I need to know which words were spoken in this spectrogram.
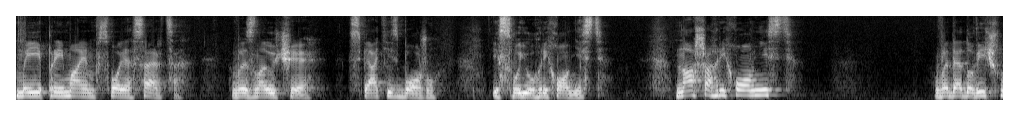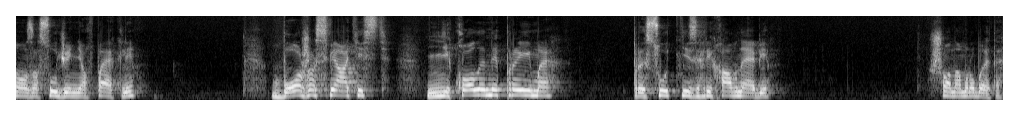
ми її приймаємо в своє серце, визнаючи святість Божу і свою гріховність. Наша гріховність веде до вічного засудження в пеклі. Божа святість ніколи не прийме присутність гріха в небі. Що нам робити?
